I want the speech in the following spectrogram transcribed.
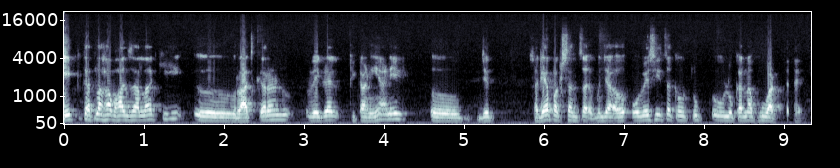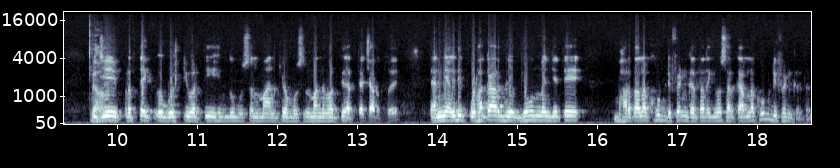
एक त्यातला हा भाग झाला की राजकारण वेगळ्या ठिकाणी आणि जे सगळ्या पक्षांचं म्हणजे ओवेसीचं कौतुक लोकांना खूप वाटतंय. की. जे प्रत्येक गोष्टीवरती हिंदू मुसलमान किंवा मुसलमानांवरती अत्याचार होतोय त्यांनी अगदी पुढाकार घेऊन म्हणजे ते भारताला खूप डिफेंड करतात किंवा सरकारला खूप डिफेंड करतात.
